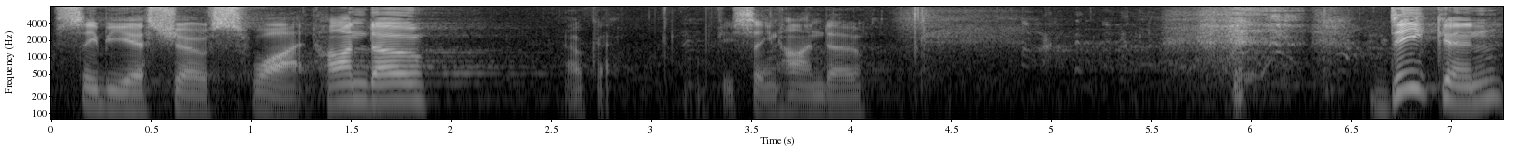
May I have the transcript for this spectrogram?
CBS show SWAT. Hondo. Okay, if you've seen Hondo. Deacon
